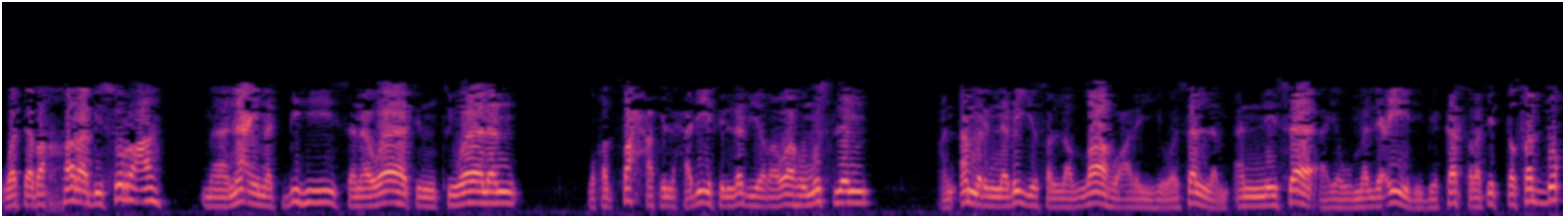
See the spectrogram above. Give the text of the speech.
وتبخر بسرعة ما نعمت به سنوات طوالا وقد صح في الحديث الذي رواه مسلم عن أمر النبي صلى الله عليه وسلم النساء يوم العيد بكثرة التصدق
